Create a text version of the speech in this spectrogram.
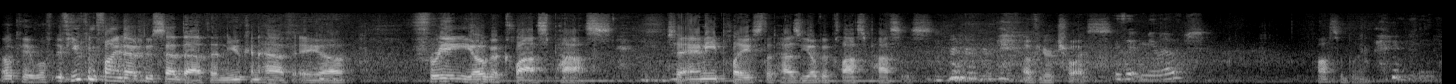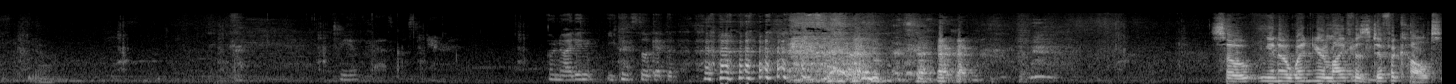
Okay, well, if you can find out who said that, then you can have a uh, free yoga class pass to any place that has yoga class passes of your choice. is it Milosz? Possibly. Yeah. Oh no, I didn't. You can still get the. So, you know, when your life is difficult,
